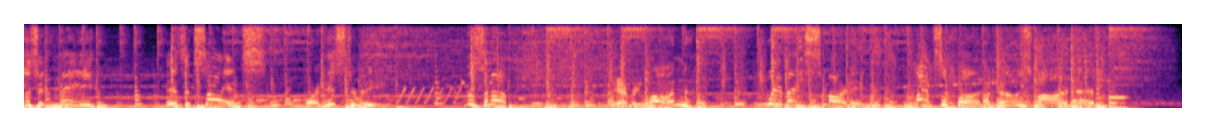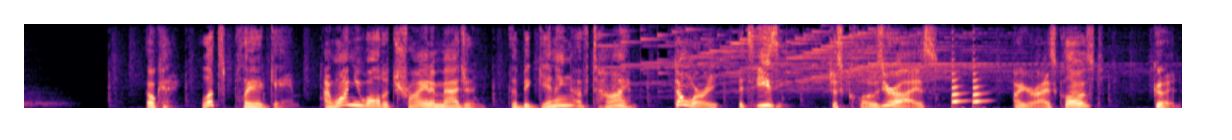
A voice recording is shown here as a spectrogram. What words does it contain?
Is it me? Is it science or history? Listen up, everyone. We make smarting lots of fun on Who Smarted. Okay, let's play a game. I want you all to try and imagine the beginning of time. Don't worry, it's easy. Just close your eyes. Are your eyes closed? Good.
